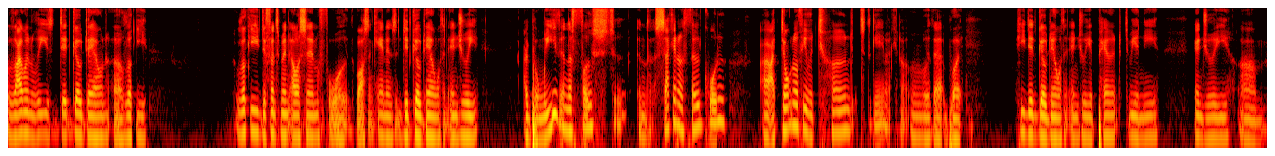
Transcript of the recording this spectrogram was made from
Ryland Rees did go down. Uh, rookie rookie defenseman LSM for the Boston Cannons did go down with an injury. I believe in the first, in the second or third quarter. Uh, I don't know if he returned to the game. I cannot remember that, but he did go down with an injury apparent to be a knee injury. Um,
